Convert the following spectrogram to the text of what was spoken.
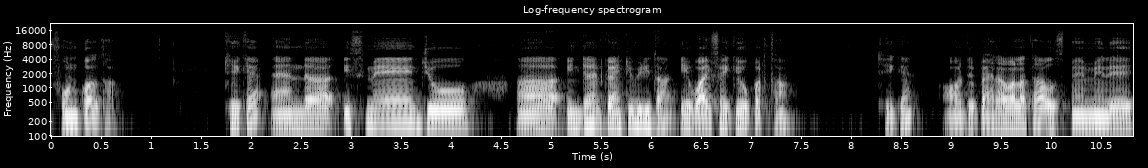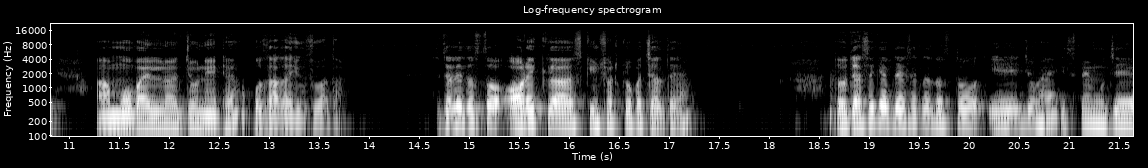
फ़ोन कॉल था। ठीक है? एंड इसमें जो इंटरनेट कनेक्टिविटी था, ये वाईफाई के ऊपर था। ठीक है? और जो पहला वाला था, उसमें मेरे मोबाइल जो नेट है, वो ज़्यादा यूज़ हुआ था। तो चलिए दोस्तों, और एक स्क्रीनशॉट के ऊपर चलते हैं। तो जैसे कि आप देख सकते हैं दोस्तों, ये जो है, इसमें मुझे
